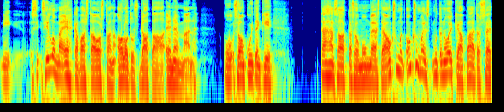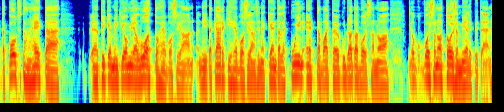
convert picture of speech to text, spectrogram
niin silloin mä ehkä vasta ostan aloitusdataa enemmän, kun se on kuitenkin tähän saakka se on mun mielestä, ja onko, onko sun mielestä muuten oikea päätös se, että coachithan heittää pikemminkin omia luottohevosiaan, niitä kärkihevosiaan sinne kentälle, kuin että vaikka joku data voisi sanoa, voisi sanoa toisen mielipiteen?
